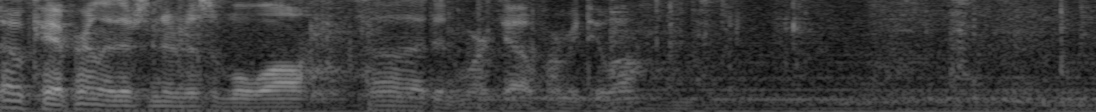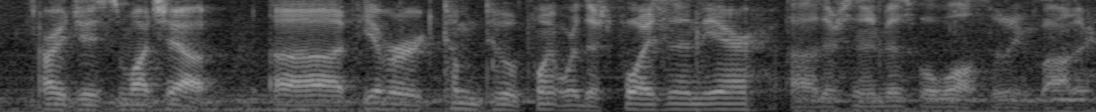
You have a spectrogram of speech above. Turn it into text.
Okay, apparently there's an invisible wall, so that didn't work out for me too well. Alright, Jason, watch out. Uh, if you ever come to a point where there's poison in the air, uh, there's an invisible wall, so don't even bother.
